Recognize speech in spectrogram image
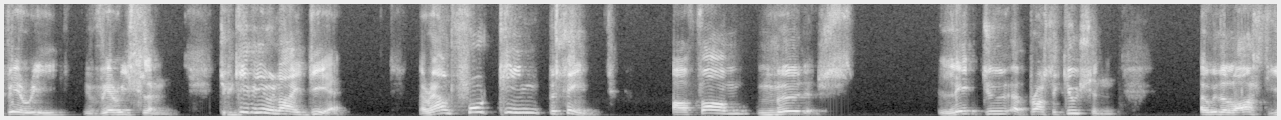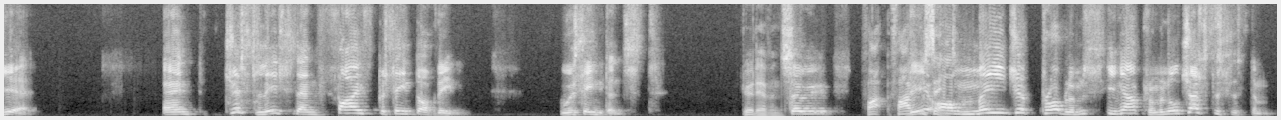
very, very slim. To give you an idea, around 14% of farm murders led to a prosecution over the last year. And just less than 5% of them were sentenced. Good heavens. So Five, there are major problems in our criminal justice system.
